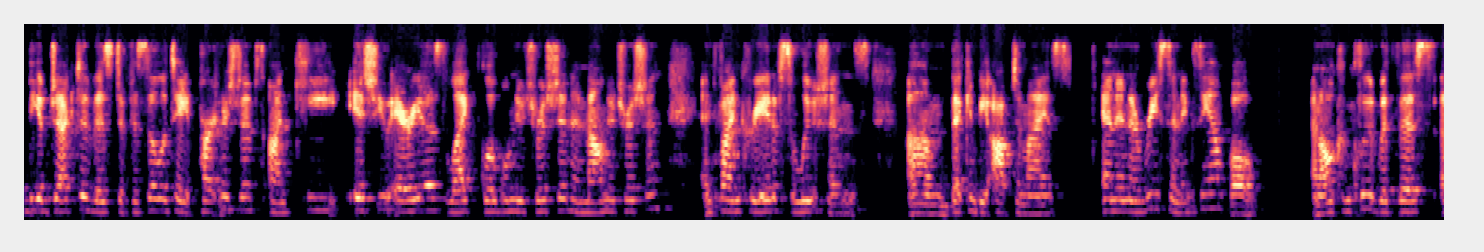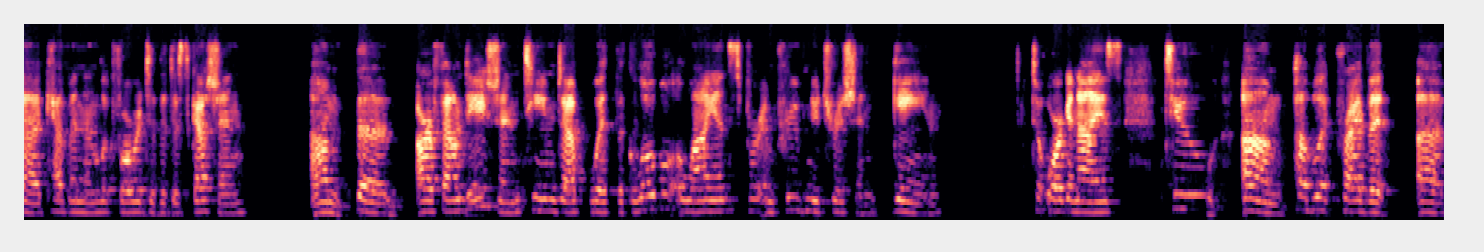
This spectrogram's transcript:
the objective is to facilitate partnerships on key issue areas like global nutrition and malnutrition and find creative solutions um, that can be optimized. And in a recent example, and I'll conclude with this, uh, Kevin, and look forward to the discussion. Um, the, our foundation teamed up with the Global Alliance for Improved Nutrition, GAIN, to organize two um, public-private uh,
